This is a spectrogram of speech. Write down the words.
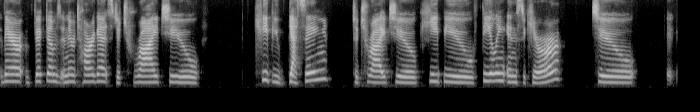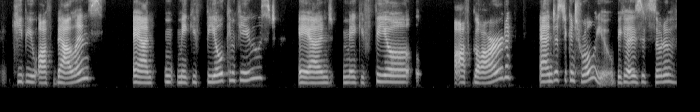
their victims, in their targets, to try to keep you guessing, to try to keep you feeling insecure, to eh, keep you off balance and make you feel confused and make you feel off guard and just to control you because it's sort of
